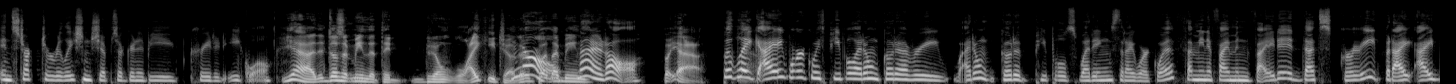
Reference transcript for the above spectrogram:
instructor relationships are going to be created equal. Yeah, it doesn't mean that they don't like each other. no, but I mean, not at all. But yeah, But like I work with people, I don't go to every I don't go to people's weddings that I work with. I mean, if I'm invited, that's great. But I I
